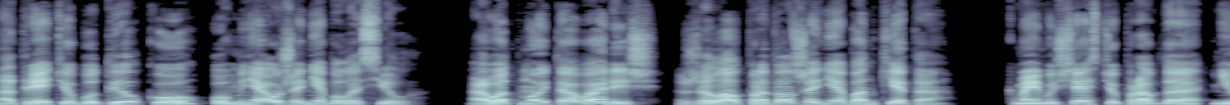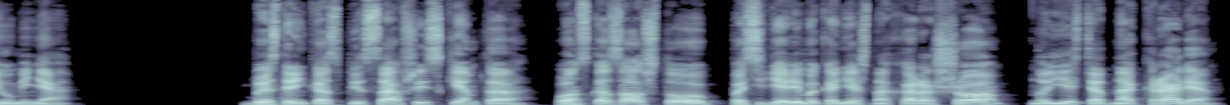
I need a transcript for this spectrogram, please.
На третью бутылку у меня уже не было сил. А вот мой товарищ желал продолжения банкета. К моему счастью, правда, не у меня. Быстренько списавшись с кем-то, он сказал, что посидели мы, конечно, хорошо, но есть одна краля,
